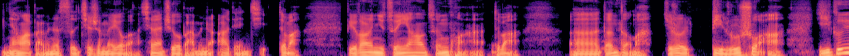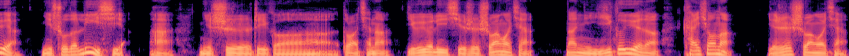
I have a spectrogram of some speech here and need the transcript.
年化百分之四，其实没有了，现在只有百分之二点几，对吧？比方说你存银行存款，对吧？呃，等等吧，就是比如说啊，一个月你收的利息啊，你是这个多少钱呢？一个月利息是十万块钱，那你一个月的开销呢也是十万块钱，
